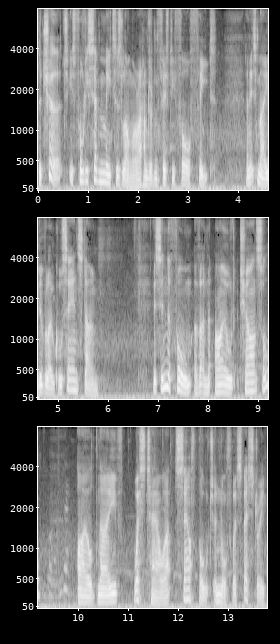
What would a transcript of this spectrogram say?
The church is 47 metres long or 154 feet and it's made of local sandstone. It's in the form of an aisled chancel, aisled nave, west tower, south porch and northwest vestry.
